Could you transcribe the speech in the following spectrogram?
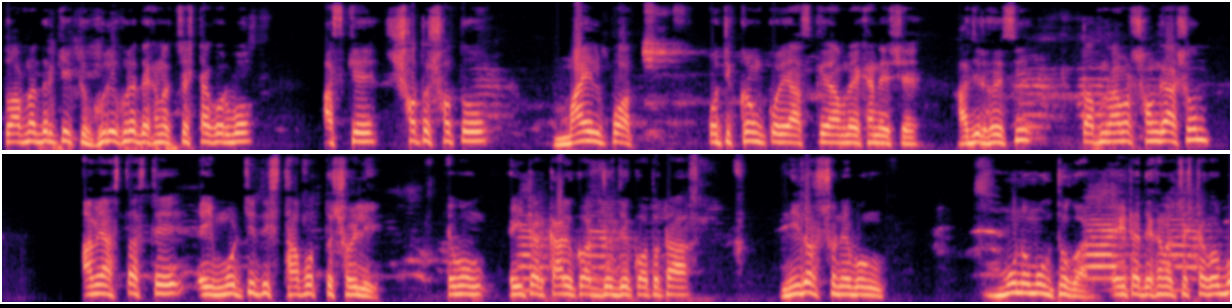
তো আপনাদেরকে একটু ঘুরে ঘুরে দেখানোর চেষ্টা করব। আজকে শত শত মাইল পথ অতিক্রম করে আজকে আমরা এখানে এসে হাজির হয়েছি। তো আপনারা আমার সঙ্গে আসুন। আমি আস্তে আস্তে এই মসজিদ স্থাপত্য শৈলী এবং এইটার কারুকার্য যে কতটা নিদর্শন এবং মনোমুগ্ধকর, এইটা দেখানোর চেষ্টা করব।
